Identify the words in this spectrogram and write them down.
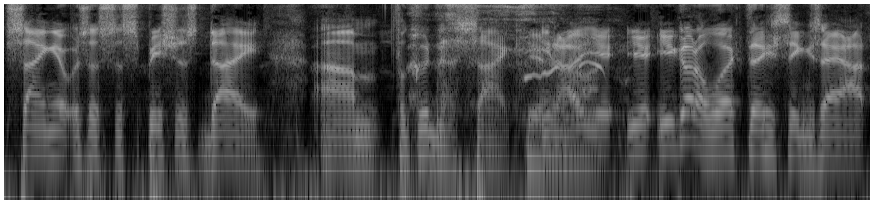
saying it was a suspicious day. Um, for goodness sake, you know, you, you, you got to work these things out.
